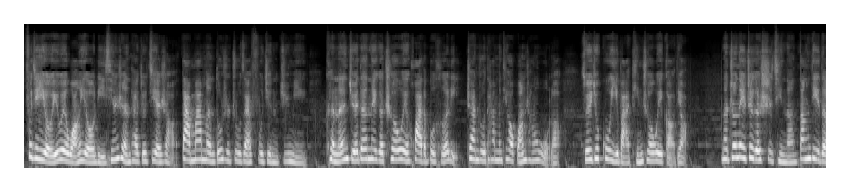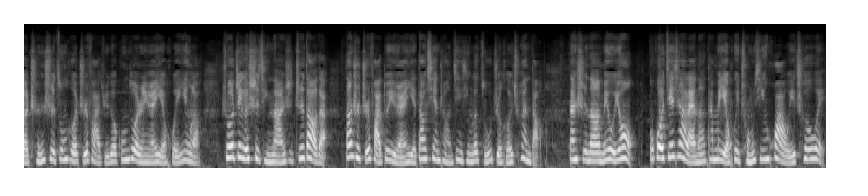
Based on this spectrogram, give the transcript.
附近有一位网友李先生，他就介绍，大妈们都是住在附近的居民，可能觉得那个车位画的不合理，占住他们跳广场舞了，所以就故意把停车位搞掉。那针对这个事情呢，当地的城市综合执法局的工作人员也回应了，说这个事情呢是知道的，当时执法队员也到现场进行了阻止和劝导，但是呢没有用。不过接下来呢，他们也会重新划为车位。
